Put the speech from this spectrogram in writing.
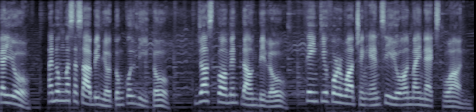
Kayo, anong masasabi nyo tungkol dito? Just comment down below. Thank you for watching and see you on my next one.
